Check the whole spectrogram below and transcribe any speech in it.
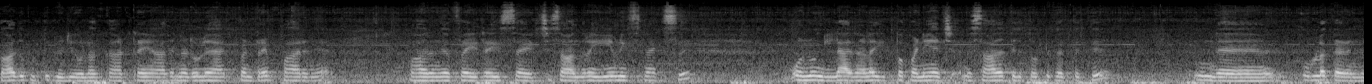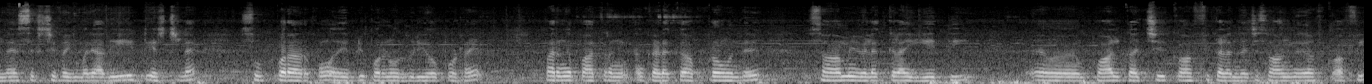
காது குத்து வீடியோலாம் காட்டுறேன். அது நடுவில் ஆட் பண்ணுறேன் பாருங்கள் பாருங்கள் ஃப்ரைட் ரைஸ் ஆகிடுச்சு சாயந்தரம் ஈவினிங் ஸ்நாக்ஸு. ஒன்றும் இல்லை. அதனால் இப்போ பண்ணியாச்சு. அந்த சாதத்துக்கு தொட்டுக்கிறதுக்கு. இந்த உருளைக்கிழங்குல சிக்ஸ்டி ஃபைவ் மாதிரி அதே டேஸ்ட்டில் சூப்பராக இருக்கும். அது எப்படி போடுறேன்னு ஒரு வீடியோ போடுறேன். பாருங்கள் பாத்திரம் கிடக்கு. அப்புறம் வந்து சாமி விளக்கெல்லாம் ஏற்றி பால் காய்ச்சி காஃபி கலந்துச்சு. சாமி காஃபி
